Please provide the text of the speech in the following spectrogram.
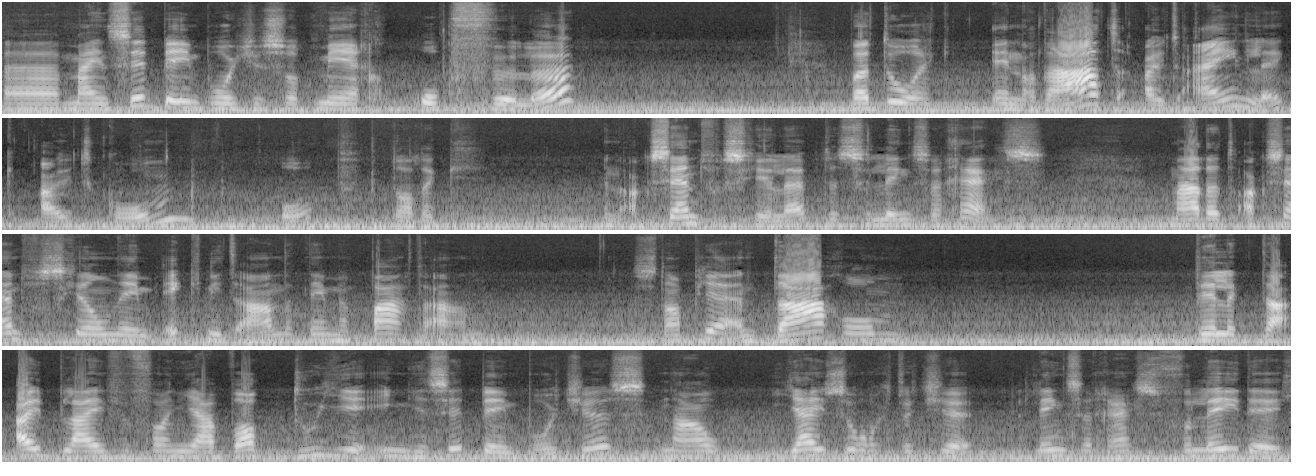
uh, mijn zitbeenbotjes wat meer opvullen. Waardoor ik inderdaad uiteindelijk uitkom op dat ik een accentverschil heb tussen links en rechts. Maar dat accentverschil neem ik niet aan, dat neemt mijn paard aan. Snap je? En daarom wil ik daar uitblijven van, ja, wat doe je in je zitbeenpotjes? Nou, jij zorgt dat je links en rechts volledig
